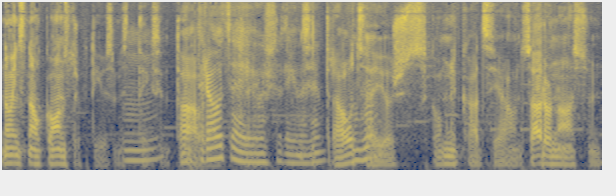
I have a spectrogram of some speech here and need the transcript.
nu, viņas nav konstruktīvas. Mēs mm. teiksim, tā traucējošas arī. Viņas ir traucējošas mm. komunikācijā un sarunās. Un,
